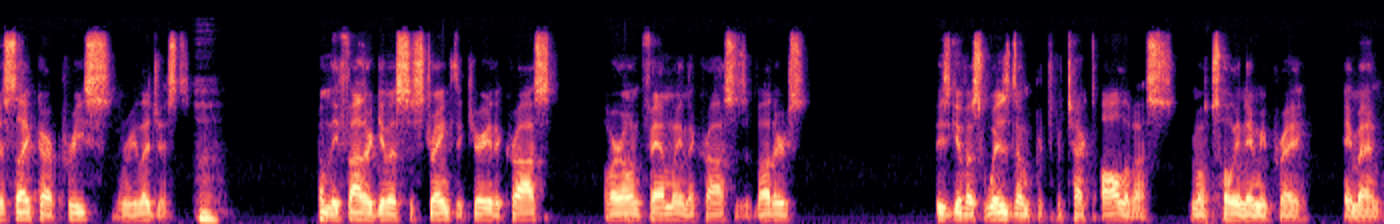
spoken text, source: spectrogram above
just like our priests and religious. Hmm. Heavenly Father, give us the strength to carry the cross of our own family and the crosses of others. Please give us wisdom to protect all of us. In most holy name we pray. Amen.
